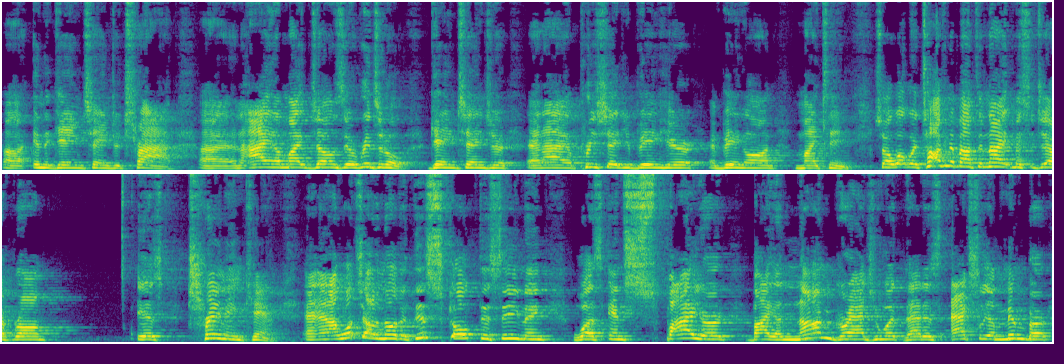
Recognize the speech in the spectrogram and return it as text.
uh, in the Game Changer Tribe. Uh, and I am Mike Jones, the original Game Changer, and I appreciate you being here and being on my team. So what we're talking about tonight, Mr. Jeff Braun, is training camp. And I want y'all to know that this scope this evening was inspired by a non-graduate that is actually a member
